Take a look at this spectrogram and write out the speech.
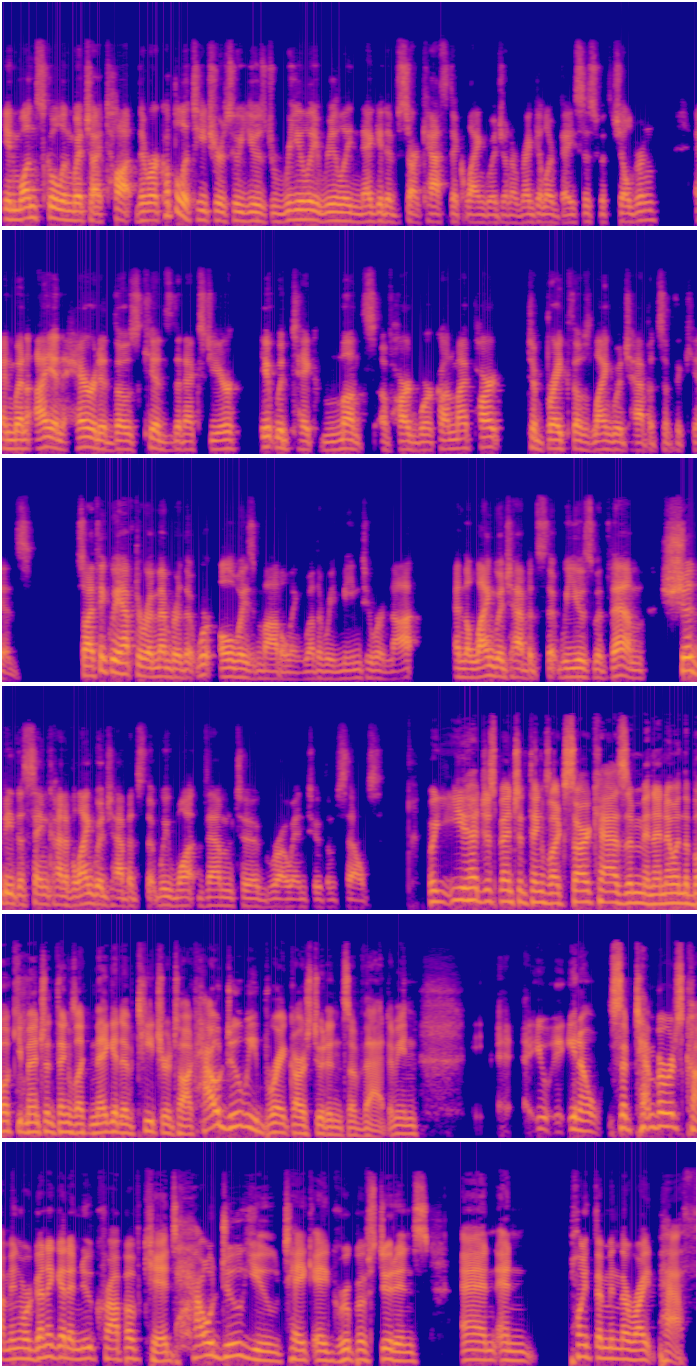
in one school in which I taught, there were a couple of teachers who used really, really negative, sarcastic language on a regular basis with children. And when I inherited those kids the next year, it would take months of hard work on my part to break those language habits of the kids. So I think we have to remember that we're always modeling, whether we mean to or not. And the language habits that we use with them should be the same kind of language habits that we want them to grow into themselves. Well, you had just mentioned things like sarcasm, and I know in the book you mentioned things like negative teacher talk. How do we break our students of that? I mean, eh, you, you know, September is coming. We're going to get a new crop of kids. How do you take a group of students and and point them in the right path,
